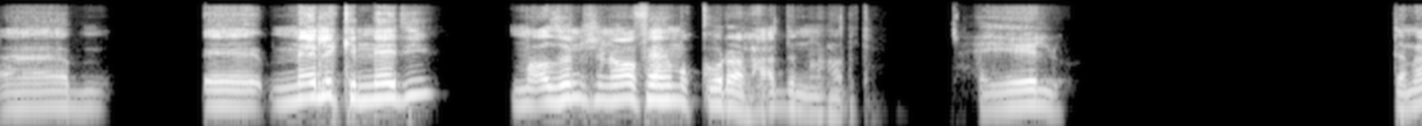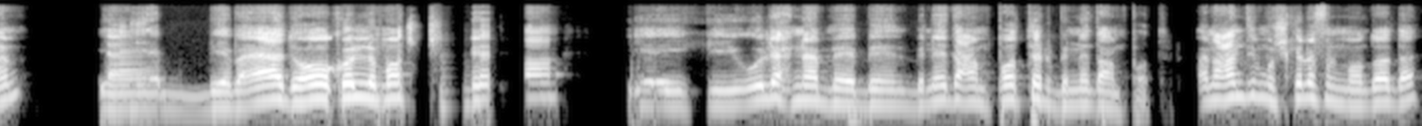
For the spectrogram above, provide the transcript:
آه، مالك النادي؟ ما أظنش إن هو فاهم الكورة لحد النهارده. حلو تمام؟ يعني بيبقى قاعد وهو كل ماتش بيطلع يقول إحنا بندعم بوتر بندعم بوتر. أنا عندي مشكلة في الموضوع ده.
